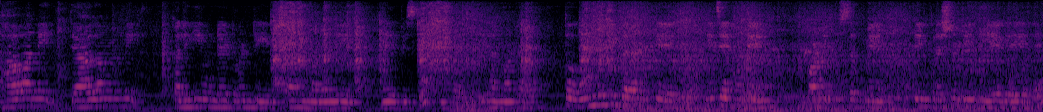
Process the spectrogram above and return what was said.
భావాన్ని త్యాగంని కలిగి ఉండేటువంటి విషయాన్ని మనల్ని నేర్పిస్తూ ఉంటాయి ఇదన్నమాట तो उन्मुखीकरण के नीचे हमें पाठ्य पुस्तक में तीन प्रश्न भी दिए गए हैं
